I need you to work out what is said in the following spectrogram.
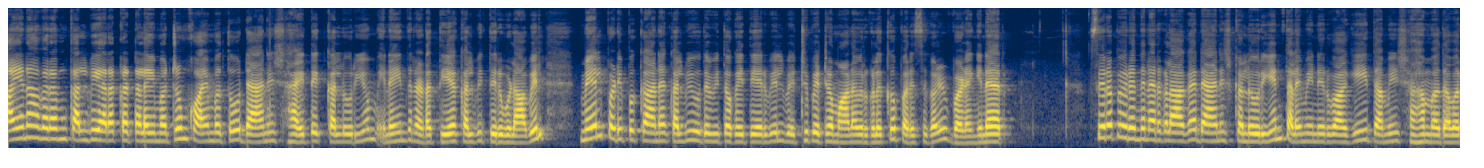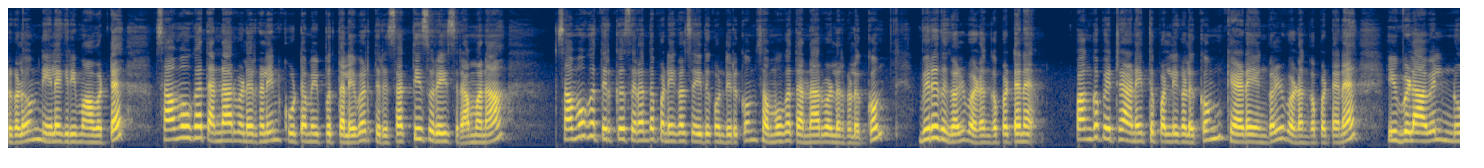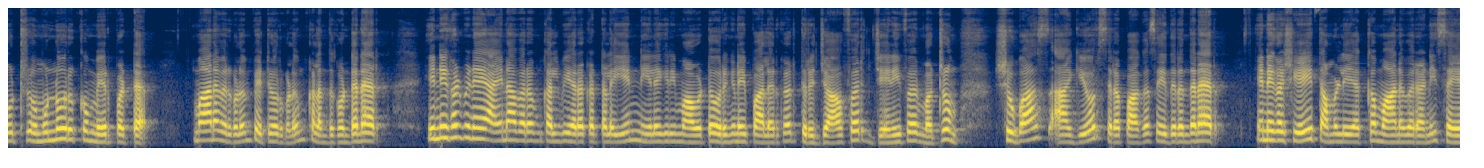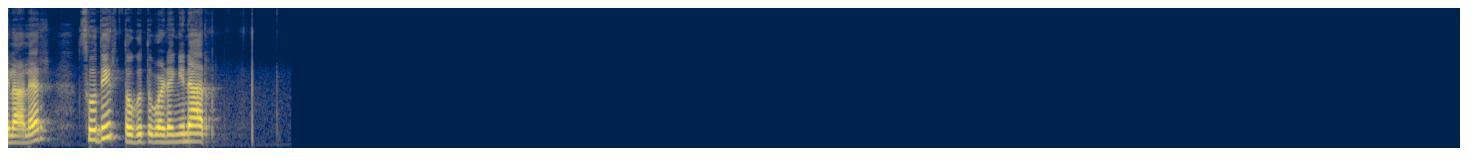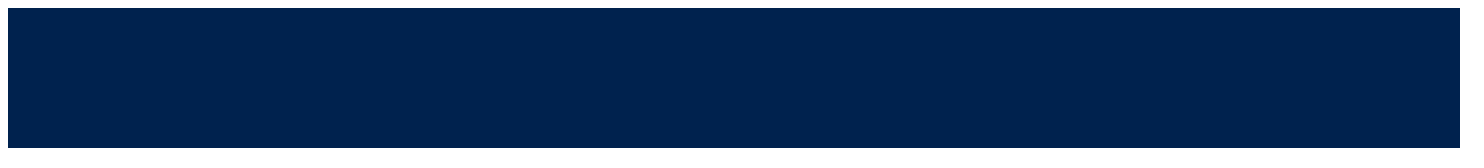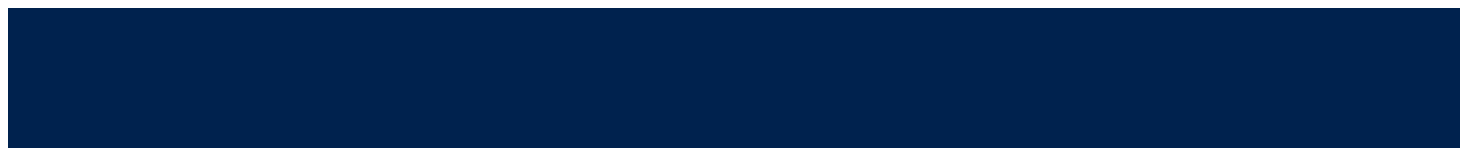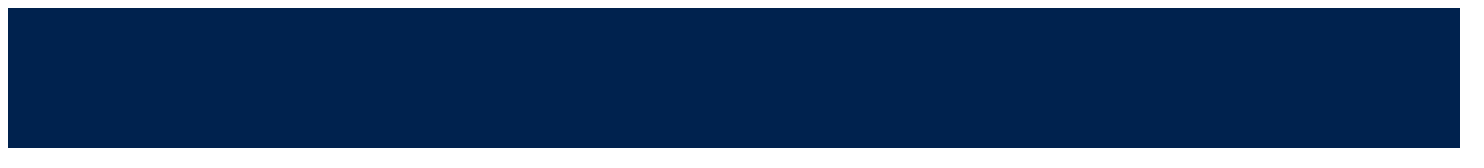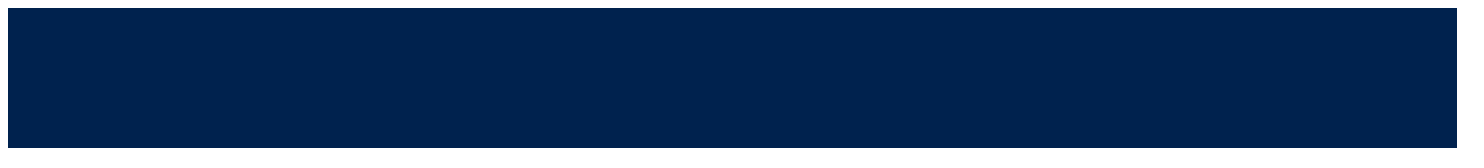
அயனாவரம் கல்வி அறக்கட்டளை மற்றும் கோயம்புத்தூர் டேனிஷ் ஹைடெக் கல்லூரியும் இணைந்து நடத்திய கல்வி திருவிழாவில் மேல் படிப்புக்கான கல்வி உதவித்தொகை தேர்வில் வெற்றி பெற்ற மாணவர்களுக்கு பரிசுகள் வழங்கினர். சிறப்பு விருந்தினர்களாக டேனிஷ் கல்லூரியின் தலைமை நிர்வாகி தமீஷ் அகமது அவர்களும் நீலகிரி மாவட்ட சமூக தன்னார்வலர்களின் கூட்டமைப்பு தலைவர் திரு. சக்தி சுரேஷ் ரமணா சமூகத்திற்கு சிறந்த பணிகள் செய்து கொண்டிருக்கும் சமூக தன்னார்வலர்களுக்கும் விருதுகள் வழங்கப்பட்டன. பங்கு பெற்ற அனைத்து பள்ளிகளுக்கும் கேடயங்கள் வழங்கப்பட்டன. இவ்விழாவில் நூற்று முன்னூறுக்கும் மேற்பட்ட மாணவர்களும் பெற்றோர்களும் கலந்து கொண்டனர். இந்நிகழ்வினை ஐநாவரம் கல்வி அறக்கட்டளையின் நீலகிரி மாவட்ட ஒருங்கிணைப்பாளர்கள் திரு ஜாஃபர் ஜெனிஃபர் மற்றும் சுபாஷ் ஆகியோர் சிறப்பாக செய்திருந்தனர். இந்நிகழ்ச்சியை தமிழ் இயக்க மாணவர் அணி செயலாளர் சுதீர் தொகுத்து வழங்கினார்.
